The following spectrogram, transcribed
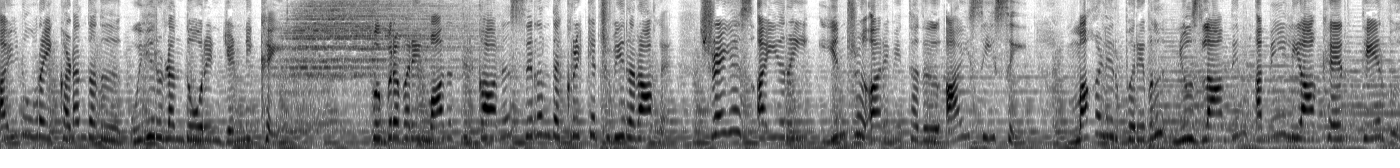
ஐநூறை கடந்தது உயிரிழந்தோரின் எண்ணிக்கை. பிப்ரவரி மாதத்திற்கான சிறந்த கிரிக்கெட் வீரராக ஸ்ரேயஸ் ஐயரை இன்று அறிவித்தது ஐசிசி மகளிர் பிரிவில் நியூசிலாந்தின் அமேலியா கேர் தேர்வு.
